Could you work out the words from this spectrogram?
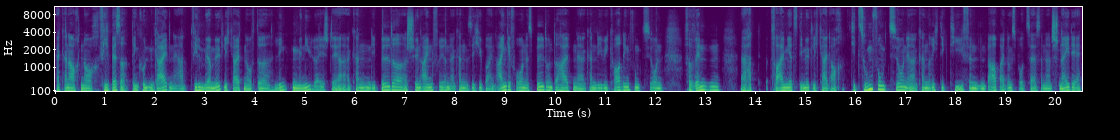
er kann auch noch viel besser den Kunden guiden. Er hat viel mehr Möglichkeiten auf der linken Menüleiste. Er kann die Bilder schön einfrieren. Er kann sich über ein eingefrorenes Bild unterhalten. Er kann die Recording-Funktion verwenden. Er hat vor allem jetzt die Möglichkeit auch die Zoom-Funktion. Er kann richtig tief in den Bearbeitungsprozess, in der Schneide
